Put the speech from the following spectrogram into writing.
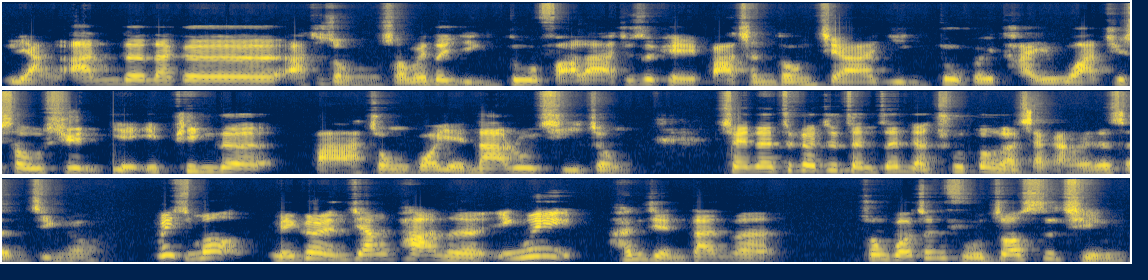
两岸的那个啊，这种所谓的引渡法啦，就是可以把陈东家引渡回台湾去受训，也一拼的把中国也纳入其中。所以呢，这个就真正的触动了香港人的神经哦。为什么每个人这样怕呢？因为很简单嘛，中国政府做事情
